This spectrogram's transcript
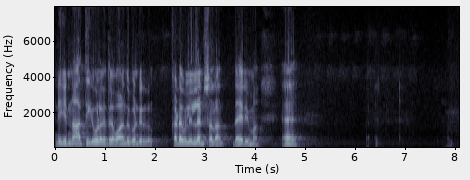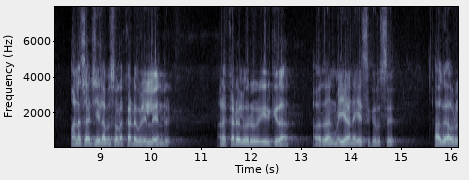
இன்றைக்கி நாத்திக உலகத்தில் வாழ்ந்து கொண்டிருக்கணும் கடவுள் இல்லைன்னு சொல்லலாம் தைரியமாக மனசாட்சி இல்லாமல் சொல்லலாம் கடவுள் இல்லை என்று. ஆனால் கடவுள் ஒருவர் இருக்கிறார். அவர்தான் மெய்யான இயேசு கிறிஸ்து. ஆக அவர்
